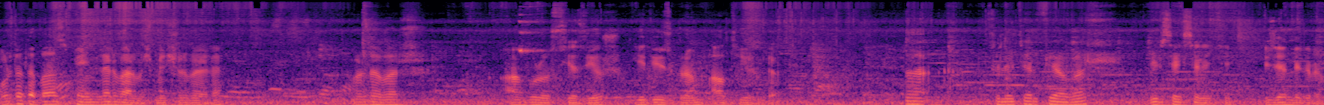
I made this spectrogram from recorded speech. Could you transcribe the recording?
Burada da bazı peynirler varmış meşhur böyle. Burada var Aburos yazıyor. 700 gram 624. Burada Philadelphia var. 1.82 150 gram.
